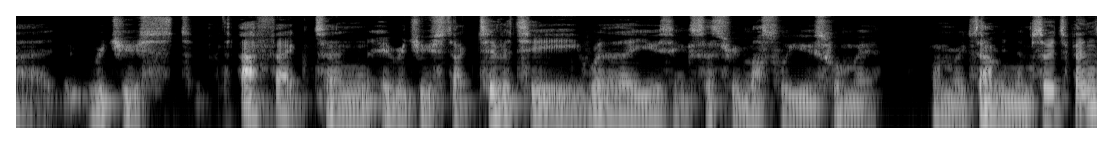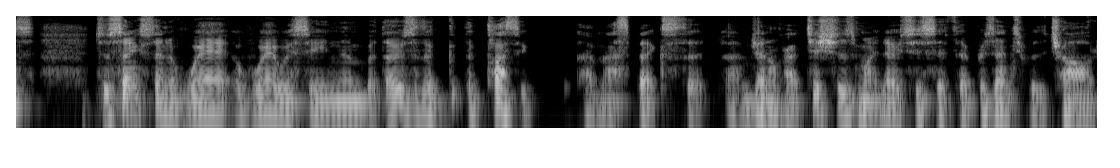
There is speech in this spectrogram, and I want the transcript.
uh, reduced affect and it reduced activity, whether they're using accessory muscle use when we're when we're examining them. So it depends to certain extent of where of where we're seeing them, but those are the, the classic um, aspects that um, general practitioners might notice if they're presented with a child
